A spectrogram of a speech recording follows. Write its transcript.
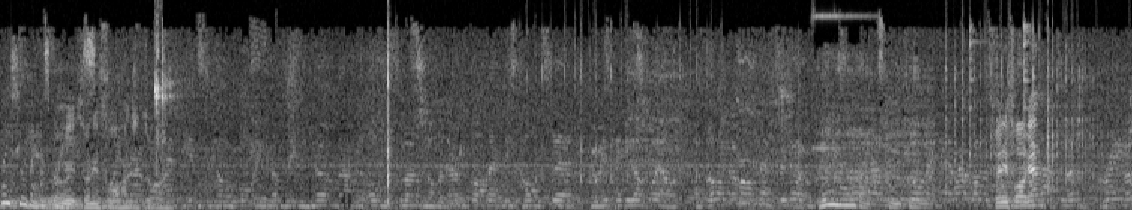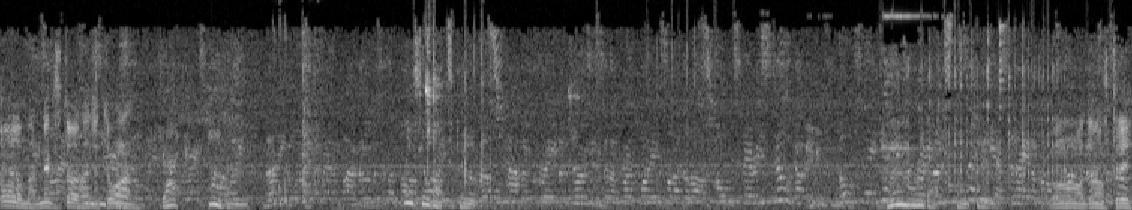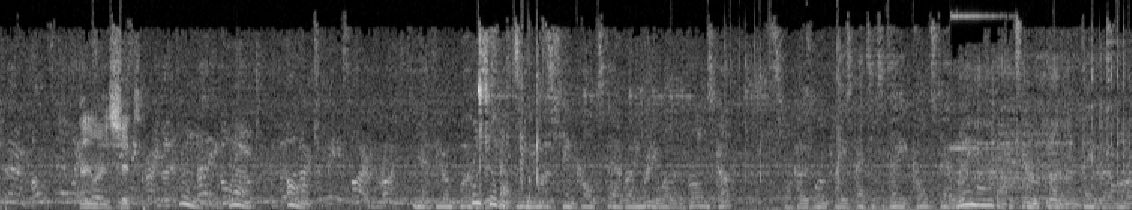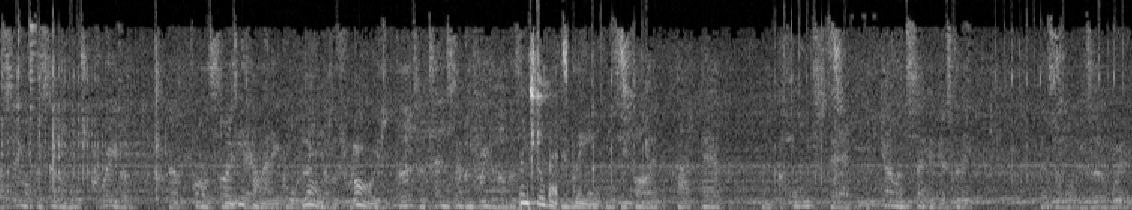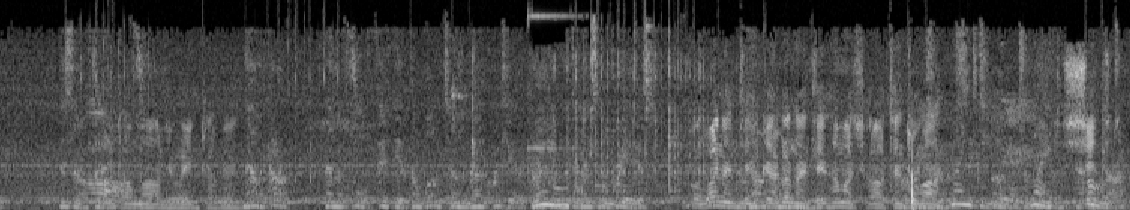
Place your bets, please. 2400 to 1. No more bets, thank you. 24 again? Oh man, next door 100 to 1. Black, even. Place your bets, please. No more bets, thank you. Oh, I don't have three. Anyway, shit. Hmm, three, red, odd. Yeah, if you're a Place your bets, you would please. have seen Cold Stare running really well in the Bronze Cup. What goes one place better today? Cold Stare No winning. more bets, Akira thank you. Furman and David O'Mara sitting off the seven horse Craven. And far side there, 25, Manny Gordon, red, number three. odd. Third, so 10 7 3 the numbers. Place your bets, in please. 445 at Ayr. And Cold Stare, a gallant second yesterday. That's a well deserved win this afternoon. Oh, come on, you win, come in. Now the Curragh and the 450 have done well to turn them around quickly at the No Curragh, more given the bets, pace of the thank you. previous. Oh, why 19? Uh, okay, I got 19. How much? Oh, 10 to 1. 19, red, Shit. odd.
